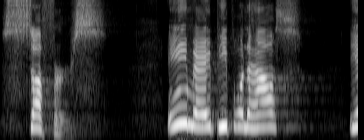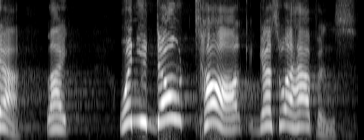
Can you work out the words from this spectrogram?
suffers. Any married people in the house? Yeah, like when you don't talk, guess what happens?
